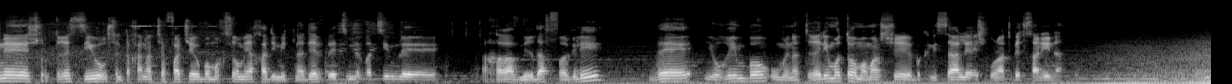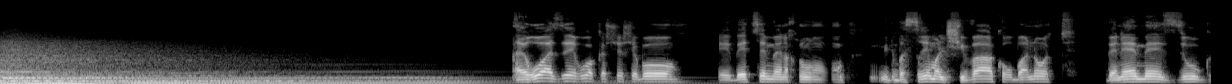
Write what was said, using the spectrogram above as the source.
שני שוטרי סיור של תחנת שפט שהיו במחסום יחד עם מתנדב בעצם מבצעים אחריו מרדף רגלי ויורים בו ומנטרלים אותו ממש אה, בכניסה לשכונת בית חנינה. האירוע הזה אירוע קשה שבו אה, בעצם אנחנו מתבשרים על שבעה קורבנות, ביניהם אה, זוג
